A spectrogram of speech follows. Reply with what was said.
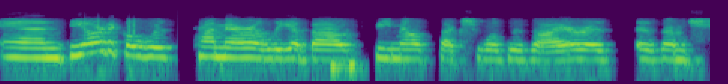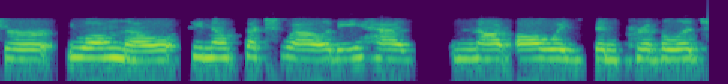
And the article was primarily about female sexual desire. As, as I'm sure you all know, female sexuality has not always been privileged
